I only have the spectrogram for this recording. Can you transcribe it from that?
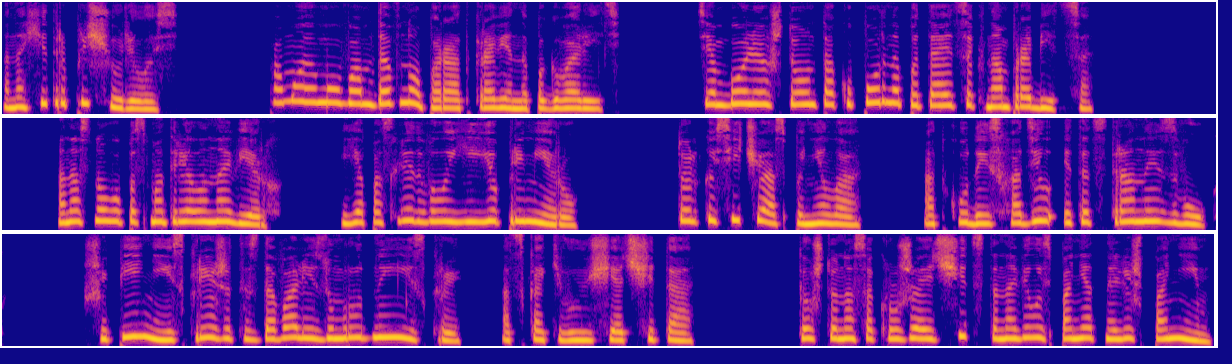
Она хитро прищурилась. «По-моему, вам давно пора откровенно поговорить. Тем более, что он так упорно пытается к нам пробиться». Она снова посмотрела наверх, и я последовала ее примеру. Только сейчас поняла, откуда исходил этот странный звук. Шипение и скрежет издавали изумрудные искры, отскакивающие от щита. То, что нас окружает щит, становилось понятно лишь по ним.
